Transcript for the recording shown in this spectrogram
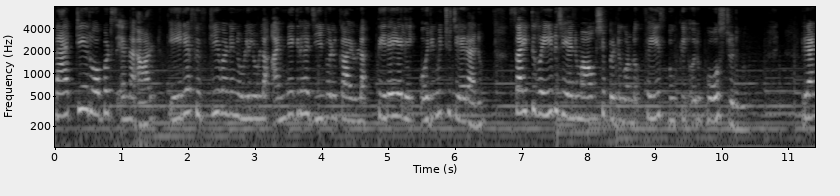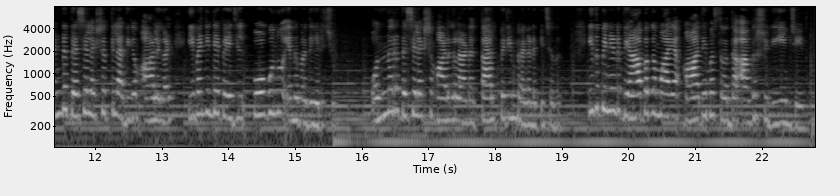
മാറ്റി റോബർട്ട്സ് എന്ന ആൾ ഏരിയ ഫിഫ്റ്റി വണ്ണിനുള്ളിലുള്ള അന്യഗ്രഹ ജീവികൾക്കായുള്ള തിരയലിൽ ഒരുമിച്ചു ചേരാനും സൈറ്റ് റെയ്ഡ് ചെയ്യാനും ആവശ്യപ്പെട്ടുകൊണ്ട് ഫേസ്ബുക്കിൽ ഒരു പോസ്റ്റ് ഇടുന്നു. രണ്ട് ദശലക്ഷത്തിലധികം ആളുകൾ ഇവന്റിന്റെ പേജിൽ പോകുന്നു എന്ന് പ്രതികരിച്ചു. ഒന്നര ദശലക്ഷം ആളുകളാണ് താല്പര്യം പ്രകടിപ്പിച്ചത്. ഇത് പിന്നീട് വ്യാപകമായ മാധ്യമ ശ്രദ്ധ ആകർഷിക്കുകയും ചെയ്തു.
